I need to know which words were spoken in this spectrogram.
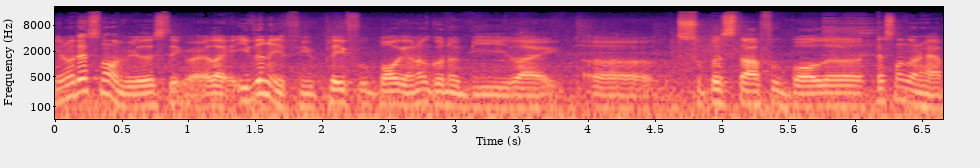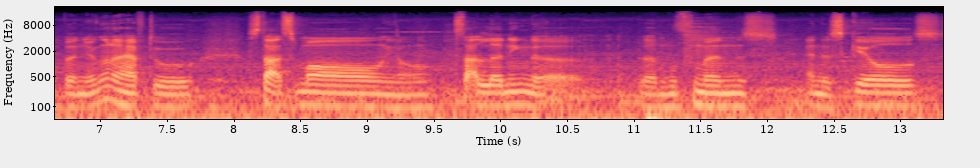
you know that's not realistic right? Like even if you play football you're not gonna be like a superstar footballer. That's not gonna happen. You're gonna have to start small you know start learning the the movements and the skills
